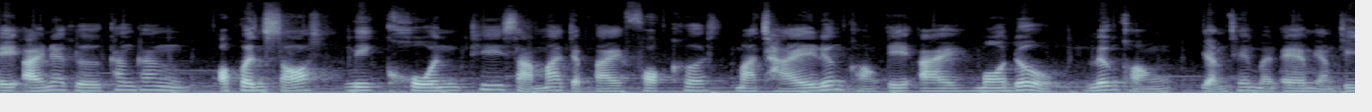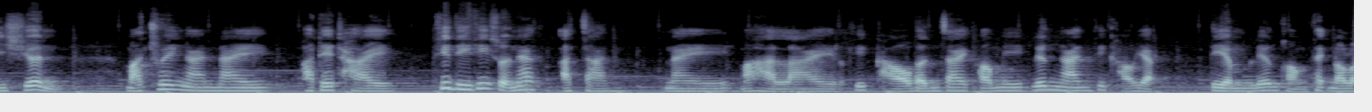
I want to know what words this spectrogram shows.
AI เนี่ยคือค่อนข้าง open source มีคนที่สามารถจะไป focus มาใช้เรื่องของ AI model เรื่องของอย่างเช่นเหมือน AM อย่าง Vision มาช่วยงานในประเทศไทย ที่ดีที่สุดเนี่ยอาจารย์ในมหาลัยที่เขาสนใจเขามีเรื่องงานที่เขาอยากเตรียมเรื่องของเทคโนโล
